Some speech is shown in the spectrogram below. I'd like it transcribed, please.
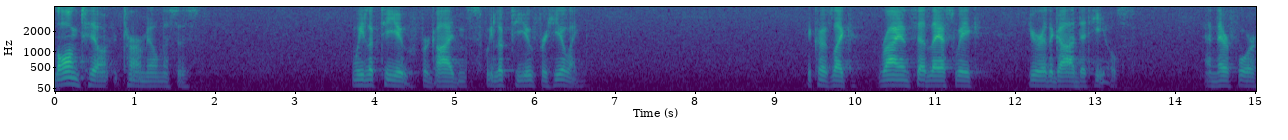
long-term illnesses. We look to you for guidance. We look to you for healing. Because like Ryan said last week, you're the God that heals. And therefore,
